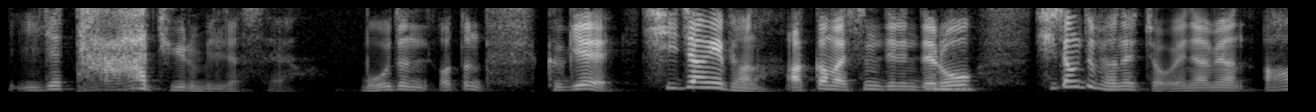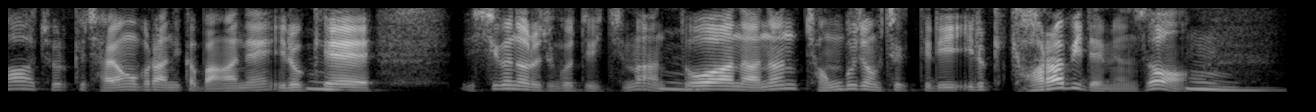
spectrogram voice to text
이게 다 뒤로 밀렸어요. 모든 어떤 그게 시장의 변화. 아까 말씀드린 대로 음. 시장도 변했죠. 왜냐하면 아 저렇게 자영업을 하니까 망하네 이렇게 시그널을 준 것도 있지만 음. 또 하나는 정부 정책들이 이렇게 결합이 되면서 음.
